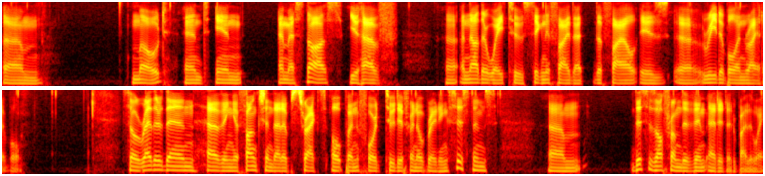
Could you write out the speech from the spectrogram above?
um, mode, and in MS DOS, you have uh, another way to signify that the file is uh, readable and writable. So rather than having a function that abstracts open for two different operating systems, um, this is all from the Vim editor, by the way.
